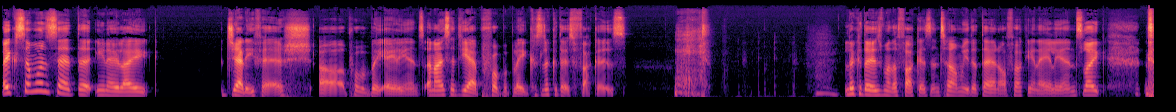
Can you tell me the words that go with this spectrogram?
Like someone said that, you know, like jellyfish are probably aliens. And I said, yeah, probably, because look at those fuckers. look at those motherfuckers and tell me that they're not fucking aliens. Like,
